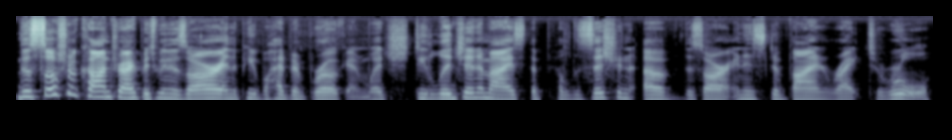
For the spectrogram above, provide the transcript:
The social contract between the Tsar and the people had been broken, which delegitimized the position of the Tsar and his divine right to rule.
